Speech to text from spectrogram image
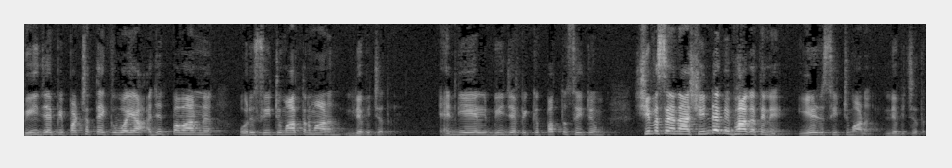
ബി ജെ പി പക്ഷത്തേക്ക് പോയ അജിത് പവാറിന് ഒരു സീറ്റ് മാത്രമാണ് ലഭിച്ചത്. എൻ ഡി എയിൽ ബി ജെ പിക്ക് പത്ത് സീറ്റും ശിവസേന ഷിൻഡെ വിഭാഗത്തിന് ഏഴ് സീറ്റുമാണ് ലഭിച്ചത്.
